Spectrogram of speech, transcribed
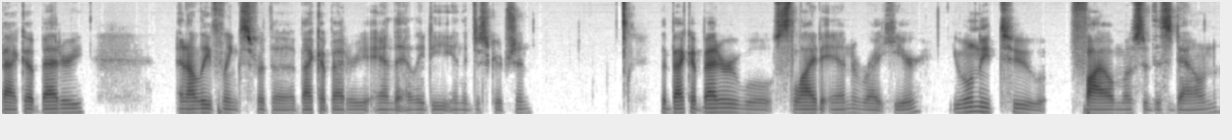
backup battery and I'll leave links for the backup battery and the LED in the description. The backup battery will slide in right here. You will need to file most of this down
